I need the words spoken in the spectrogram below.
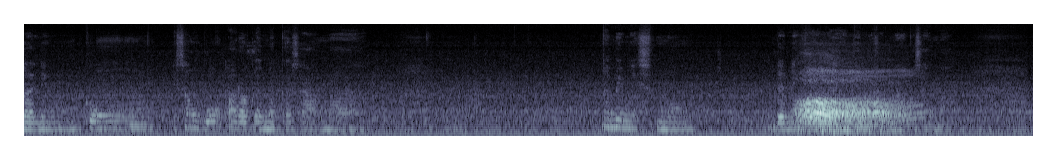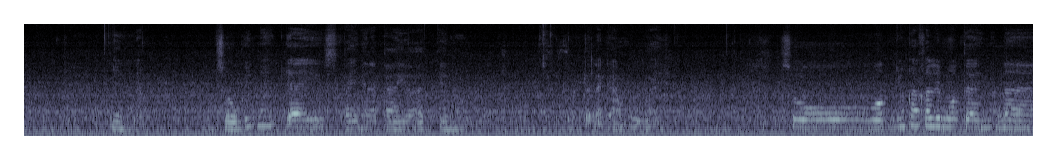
galing, kung isang buong araw kayo magkasama, nami-miss mo the next day siya makasama. Yun lang. So, good night guys. Pahinga na tayo at you know, ganun talaga ang buhay. So, huwag niyo kakalimutan na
